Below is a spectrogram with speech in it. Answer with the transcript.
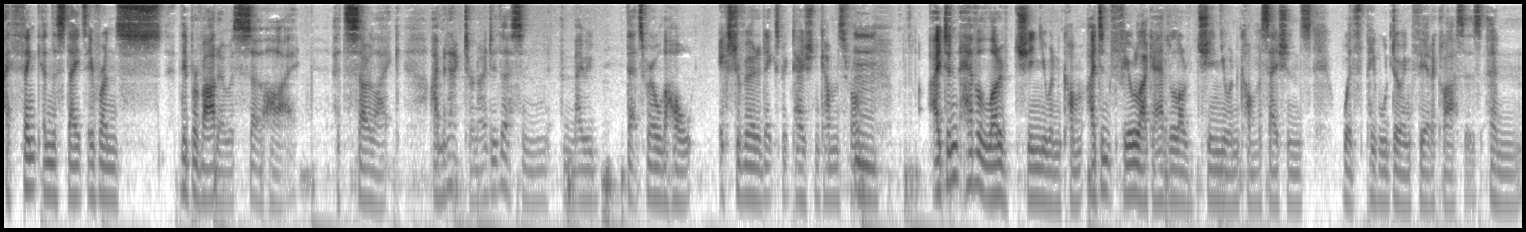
I think in the states everyone's their bravado is so high. It's so like I'm an actor and I do this, and, and maybe that's where all the whole extroverted expectation comes from. I didn't have a lot of genuine. Com- I didn't feel like I had a lot of genuine conversations with people doing theatre classes and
